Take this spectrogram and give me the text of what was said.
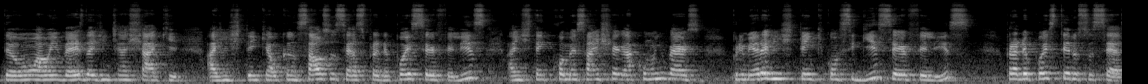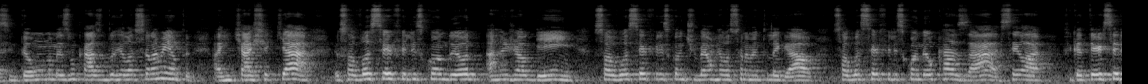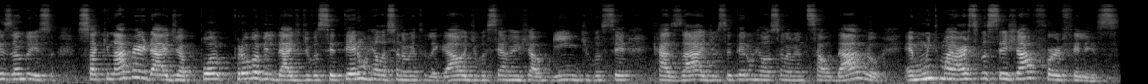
Então, ao invés da gente achar que a gente tem que alcançar o sucesso para depois ser feliz, a gente tem que começar a enxergar como o inverso. Primeiro, a gente tem que conseguir ser feliz para depois ter o sucesso. Então, no mesmo caso do relacionamento, a gente acha que ah, eu só vou ser feliz quando eu arranjar alguém, só vou ser feliz quando tiver um relacionamento legal, só vou ser feliz quando eu casar, sei lá, fica terceirizando isso. Só que na verdade, a probabilidade de você ter um relacionamento legal, de você arranjar alguém, de você casar, de você ter um relacionamento saudável é muito maior se você já for feliz.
